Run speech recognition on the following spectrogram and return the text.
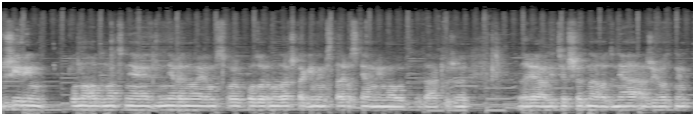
živím plnohodnotne, nevenujem svoju pozornosť až tak iným starostiam mimo teda akože realite všedného dňa a životným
